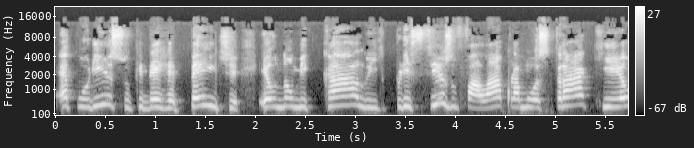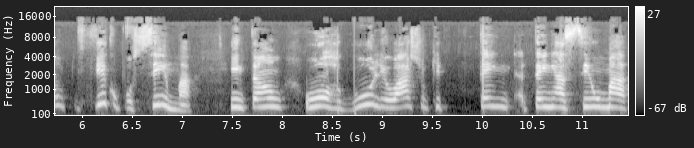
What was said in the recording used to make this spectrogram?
É por isso que, de repente, eu não me calo e preciso falar para mostrar que eu fico por cima? Então, o orgulho, eu acho que tem, tem assim uma,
